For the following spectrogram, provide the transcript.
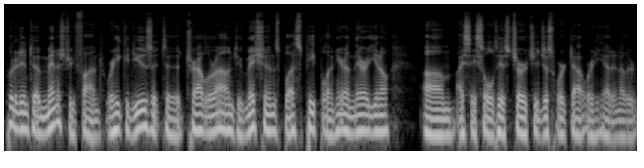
put it into a ministry fund where he could use it to travel around do missions bless people and here and there you know um, i say sold his church it just worked out where he had another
